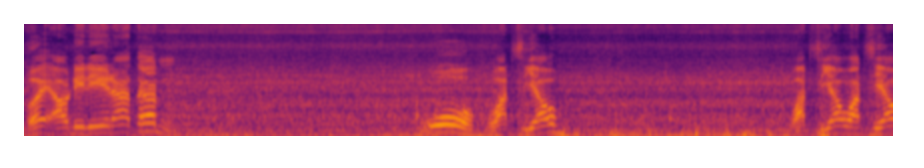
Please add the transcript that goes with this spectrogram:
เฮ้ย เอาดี ๆ นะเติ้ลโอ้หวัดเสียว หวัดเสียว หวัดเสียว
